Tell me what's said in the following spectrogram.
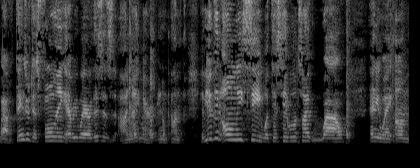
Wow, things are just falling everywhere. This is a nightmare. And um, if you could only see what this table looks like, wow. Anyway, um,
